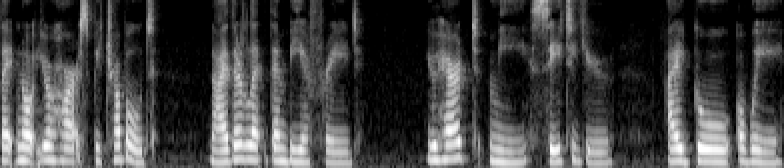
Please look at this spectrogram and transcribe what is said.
Let not your hearts be troubled, neither let them be afraid. You heard me say to you, I go away,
